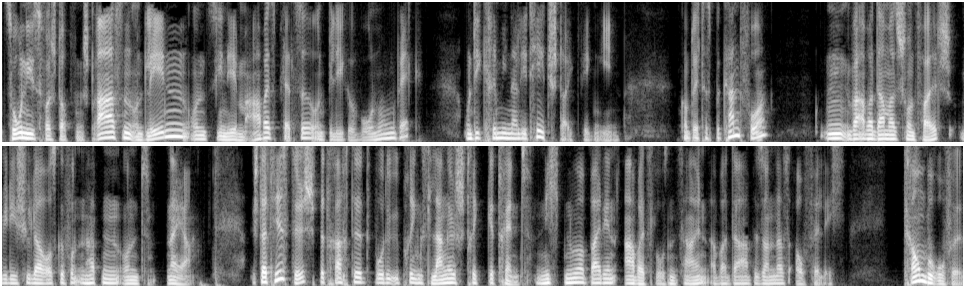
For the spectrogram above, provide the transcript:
Zonis verstopfen Straßen und Läden und sie nehmen Arbeitsplätze und billige Wohnungen weg. Und die Kriminalität steigt wegen ihnen. Kommt euch das bekannt vor? Hm, war aber damals schon falsch, wie die Schüler herausgefunden hatten. Und naja, statistisch betrachtet wurde übrigens lange strikt getrennt. Nicht nur bei den Arbeitslosenzahlen, aber da besonders auffällig. Traumberufe,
